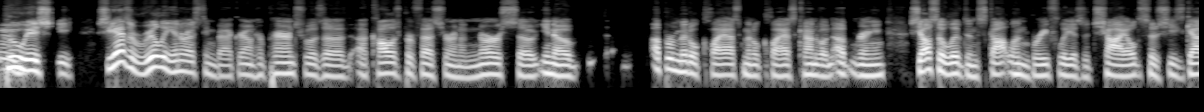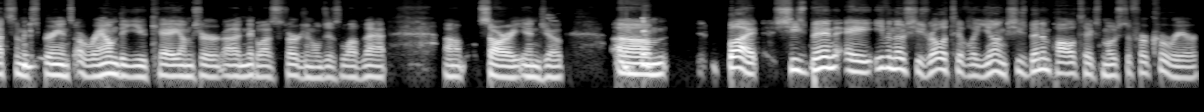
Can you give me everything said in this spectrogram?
Mm. Who is she? She has a really interesting background. Her parents was a, a college professor and a nurse, so you know upper middle class, middle class kind of an upbringing. She also lived in Scotland briefly as a child, so she's got some mm-hmm. experience around the UK. I'm sure uh, Nicola Sturgeon will just love that. Um, sorry, in joke. Um, but she's been a, even though she's relatively young, she's been in politics most of her career.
